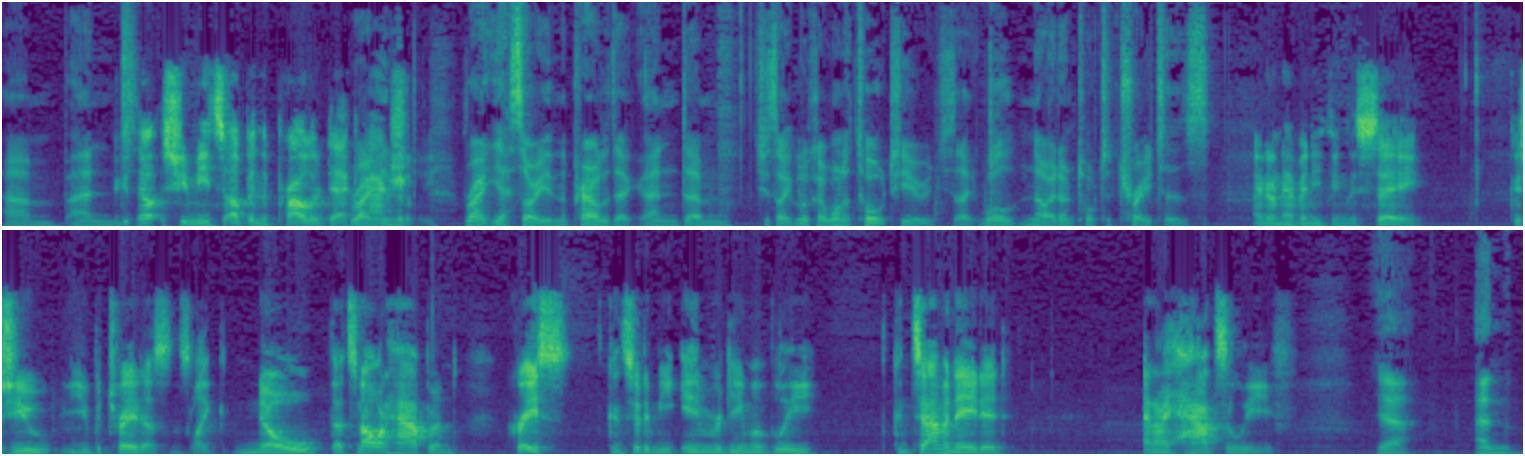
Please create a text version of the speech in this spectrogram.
Um, and because now she meets up in the Prowler deck. Right, in the- actually, Right, yeah, sorry, in the Prowler deck, and um, she's like, "Look, I want to talk to you," and she's like, "Well, no, I don't talk to traitors." I don't have anything to say because you you betrayed us. And it's like, no, that's not what happened. Crais considered me irredeemably contaminated, and I had to leave. Yeah, and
